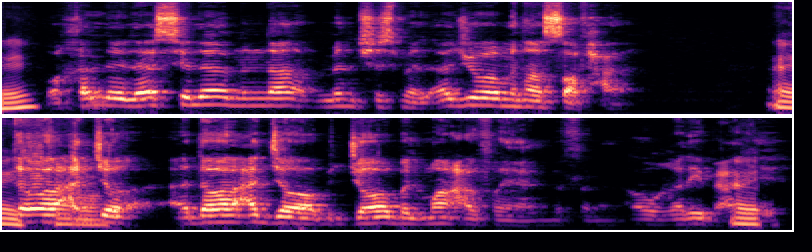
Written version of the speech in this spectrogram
إيه. وأخلي الأسئلة من من شو اسمه الأجوبة من هالصفحه إيه أدور على الجواب أدور على الجواب الجواب اللي ما أعرفه يعني مثلا أو غريب عليه. إيه.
